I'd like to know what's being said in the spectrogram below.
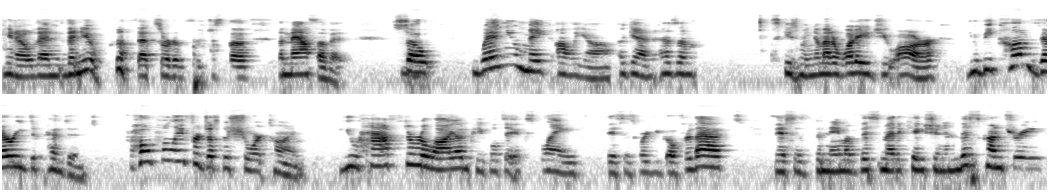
you know than than you. That's sort of just the the math of it. So mm-hmm. when you make aliyah, again, as a excuse me, no matter what age you are, you become very dependent. Hopefully for just a short time. You have to rely on people to explain this is where you go for that. This is the name of this medication in this country.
